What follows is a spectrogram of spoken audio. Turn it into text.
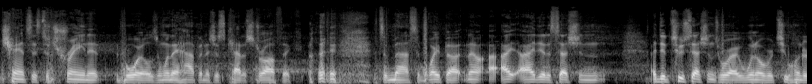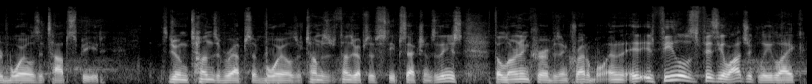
chances to train at boils, and when they happen, it's just catastrophic. it's a massive wipeout. Now, I, I did a session, I did two sessions where I went over 200 boils at top speed doing tons of reps of boils or tons, tons of reps of steep sections. And then just the learning curve is incredible. And it, it, feels physiologically like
